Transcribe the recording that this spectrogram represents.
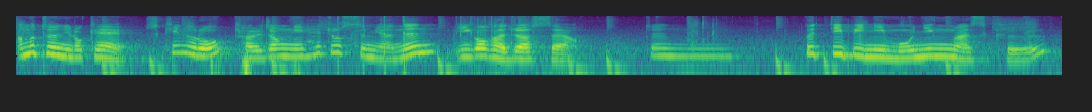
아무튼 이렇게 스킨으로 결 정리 해줬으면 은 이거 가져왔어요. 짠! 뿌띠비니 모닝 마스크.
